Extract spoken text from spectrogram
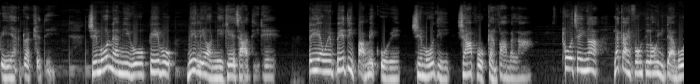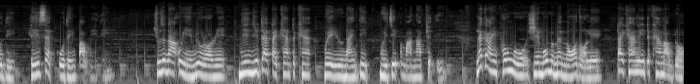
ပေးရန်အတွက်ဖြစ်သည်ရင်မိုးနာမည်ကိုပေးဖို့မေ့လျော့နေခဲ့ကြသည်တဲ့ တရားဝင်ပေးသည့်ပါမစ်ကိုပင်ရင်မိုးသည်ရဖို့ကံပါမလားထိုအချိန်ကလက်ကင်ဖုန်းတစ်လုံးဤတန်ဖိုးသည်49သိန်းပေါက်နေသည်ယူဇနာဥယျာဉ်မြို့တော်တွင်မြင်းကြီးတက်တိုက်ခန်းတစ်ခန်းဝယ်ယူနိုင်သည့်ငွေကြေးပမာဏဖြစ်သည်လက်ကင်ဖုန်းကိုရင်မိုးမမက်မောတော်လဲတိုက်ခန်းလေးတစ်ခန်းလောက်တော့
